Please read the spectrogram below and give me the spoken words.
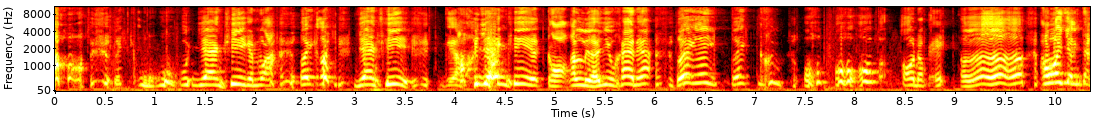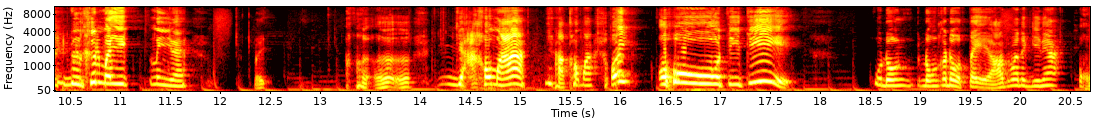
อ้าวเฮ้ยอู้หูหูแย่งที่กันว่ะเฮ้ยเฮ้ยแย่งที่เอาแย่งที่เกาะกันเหลืออยู่แค่เนี้ย เฮ้ยเฮ้ยเฮ้ยโอ้โอ้โอ้โอ้ดอกเอ็กเออเออเออเอาไว้ยังจะดึงขึ้นมาอีก นี่นะเฮ้ยเออเออเอออย่าเข้ามา อย่าเข้ามา เฮ้ย โอ้โหจีจี้กูโดนโดนกระโดดเตะเหรอเมื่อกี้เนี้ย โอ้โห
